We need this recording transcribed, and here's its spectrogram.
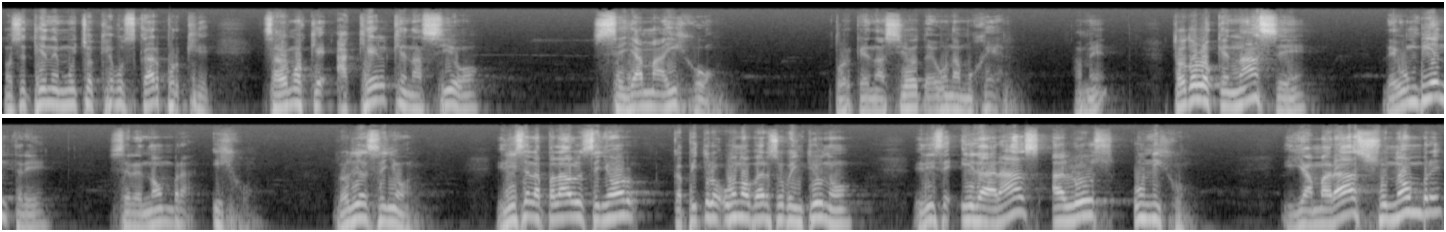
no se tiene mucho que buscar porque Sabemos que aquel que nació se llama hijo porque nació de una mujer. Amén. Todo lo que nace de un vientre se le nombra hijo. Gloria al Señor. Y dice la palabra del Señor, capítulo 1, verso 21, y dice, y darás a luz un hijo, y llamarás su nombre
